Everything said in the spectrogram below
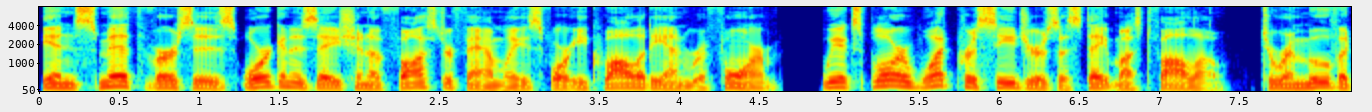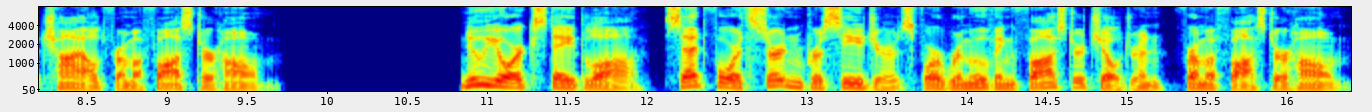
In Smith versus Organization of Foster Families for Equality and Reform, we explore what procedures a state must follow to remove a child from a foster home. New York state law set forth certain procedures for removing foster children from a foster home.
